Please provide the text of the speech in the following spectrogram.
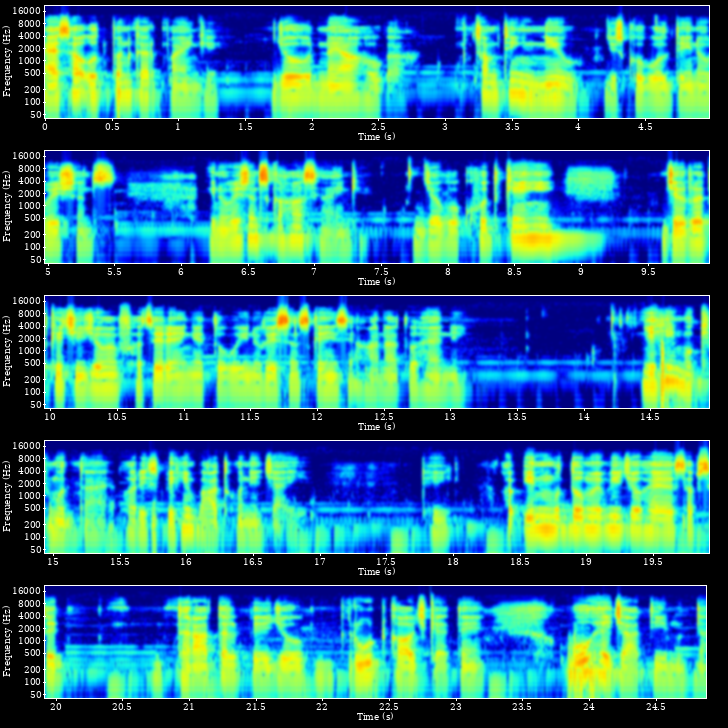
ऐसा उत्पन्न कर पाएँगे, जो नया होगा। समथिंग न्यू जिसको बोलते हैं इनोवेशंस इनोवेशंस कहाँ से आएँगे? जब वो खुद के ही ज़रूरत की चीज़ों में फंसे रहेंगे तो वो इनोवेशंस कहीं से आना तो है नहीं। यही मुख्य मुद्दा है और इस पर ही बात होनी चाहिए, ठीक? अब इन मुद्दों में भी जो है सबसे धरातल पे जो रूट काउज कहते हैं, वो है जातीय मुद्दा,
